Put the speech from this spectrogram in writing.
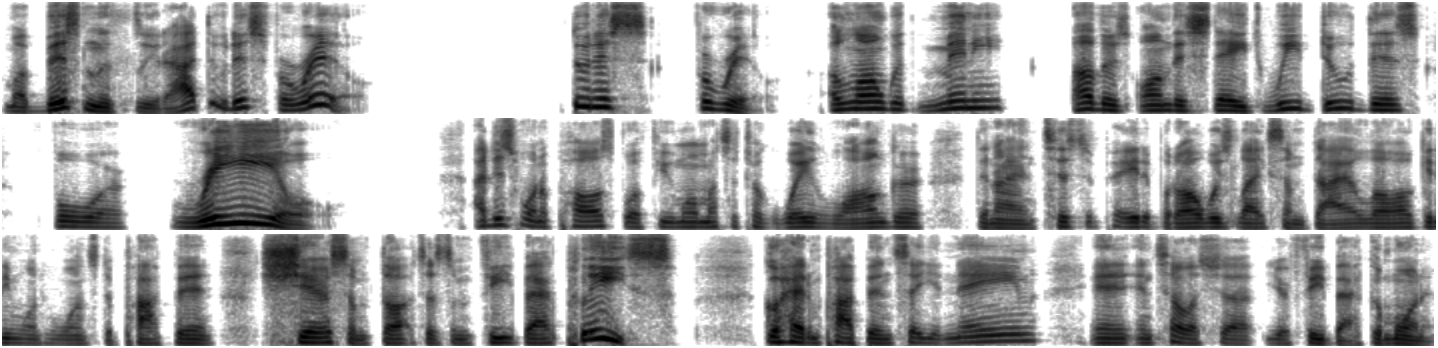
I'm a business leader. I do this for real. Do this for real. Along with many others on this stage, we do this for real. I just want to pause for a few moments. I took way longer than I anticipated, but always like some dialogue. Anyone who wants to pop in, share some thoughts or some feedback, please go ahead and pop in, say your name, and, and tell us uh, your feedback. Good morning.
